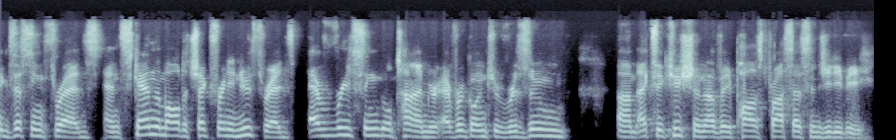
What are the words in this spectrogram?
existing threads and scan them all to check for any new threads every single time you're ever going to resume um, execution of a paused process in GDB.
